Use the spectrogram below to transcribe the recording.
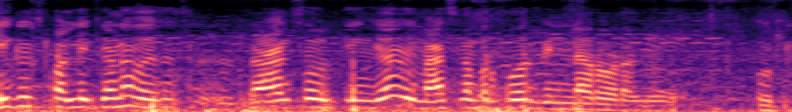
ஈகிள்ஸ் பள்ளிக்கான ட்ரான்ஸ்ஃபர் கிங்க மேட்ச் நம்பர் ஃபோர் வின்னரோடது ஓகே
